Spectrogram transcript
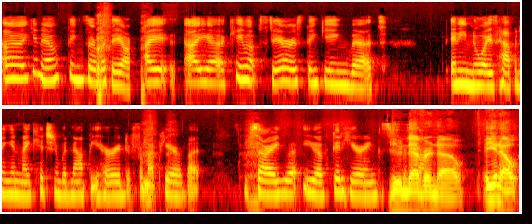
uh, you know, things are what they are. I I uh, came upstairs thinking that any noise happening in my kitchen would not be heard from up here, but I'm sorry, you you have good hearing. You never sound. know. You know,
